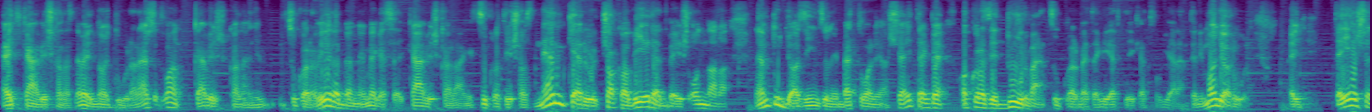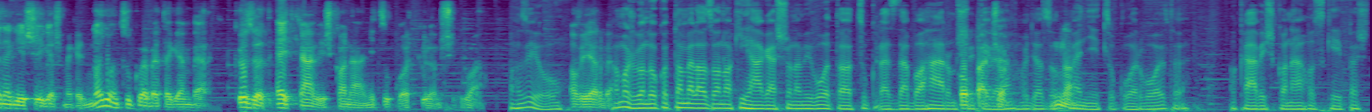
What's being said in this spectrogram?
egy kávéskanál, nem egy nagy durranás, tehát van kávéskanálnyi cukor a véredben, meg megesz egy kávéskanálnyi cukrot, és az nem kerül csak a véredbe, és onnan a, nem tudja az inzulin betolni a sejtekbe, akkor az egy durván cukorbeteg értéket fog jelenteni. Magyarul egy teljesen egészséges, meg egy nagyon cukorbeteg ember között egy kávéskanálnyi cukor különbség van. Az jó. A vérben. Ha most gondolkodtam el azon a kihágáson, ami volt a cukrászdában a három sütére, hogy azon Na. mennyi cukor volt a kávéskanához képest?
